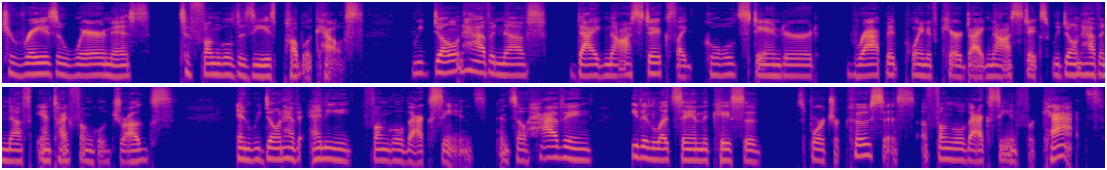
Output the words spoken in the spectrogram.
to raise awareness to fungal disease public health. We don't have enough diagnostics like gold standard, rapid point of care diagnostics. We don't have enough antifungal drugs and we don't have any fungal vaccines. And so, having, even let's say in the case of sporotrichosis, a fungal vaccine for cats,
